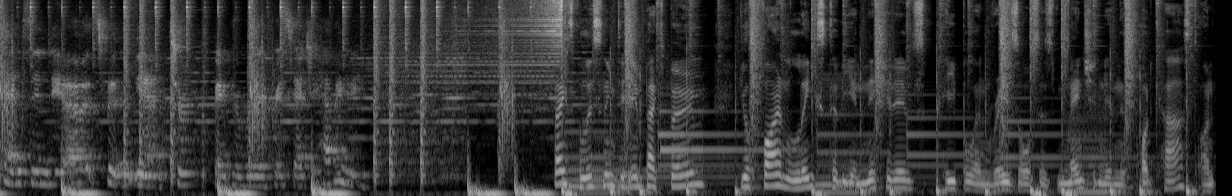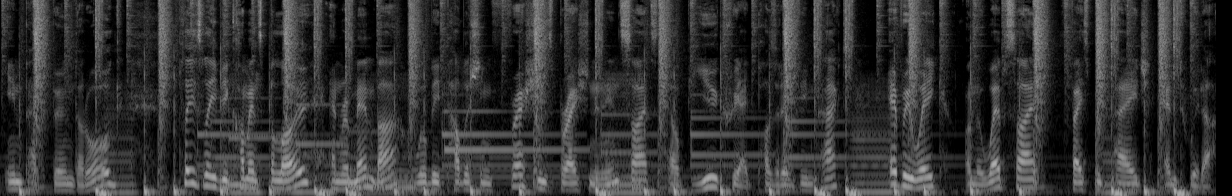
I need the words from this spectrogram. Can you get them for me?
Thanks, India. It's been, yeah, terrific. I really appreciate you having me. Thanks for listening to Impact Boom. You'll find links to the initiatives, people, and resources mentioned in this podcast on impactboom.org. Please leave your comments below, and remember, we'll be publishing fresh inspiration and insights to help you create positive impact every week on the website, Facebook page, and Twitter.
